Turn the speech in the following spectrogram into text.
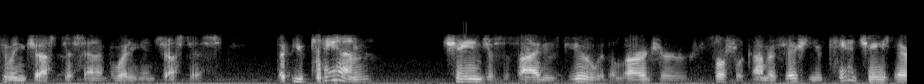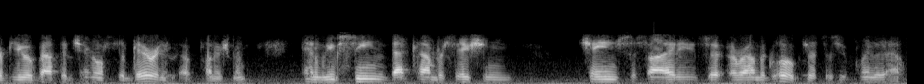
doing justice and avoiding injustice. But you can change a society's view with a larger social conversation. You can change their view about the general severity of punishment. And we've seen that conversation change societies around the globe, just as you pointed out.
